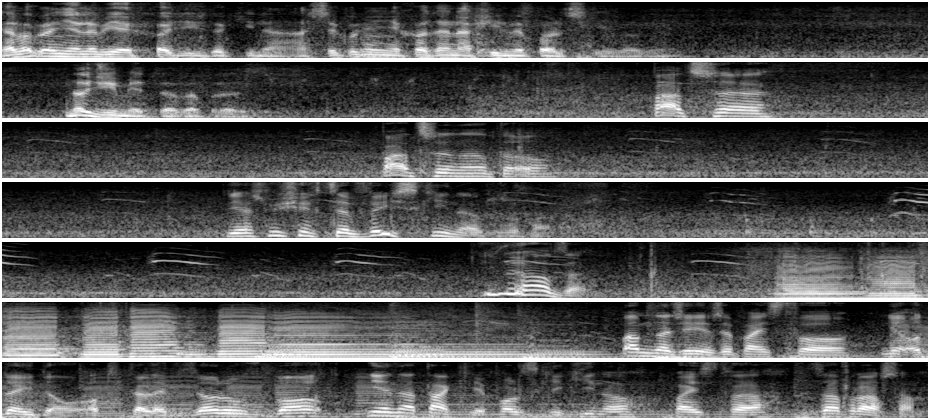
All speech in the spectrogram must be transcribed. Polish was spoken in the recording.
Ja w ogóle nie lubię chodzić do kina, a szczególnie nie chodzę na filmy polskie w ogóle. Nudzi mnie to po prostu. Patrzę. Patrzę na to. Aż mi się chce wyjść z kina, proszę pana. I wychodzę. Mam nadzieję, że Państwo nie odejdą od telewizorów, bo nie na takie polskie kino Państwa zapraszam.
